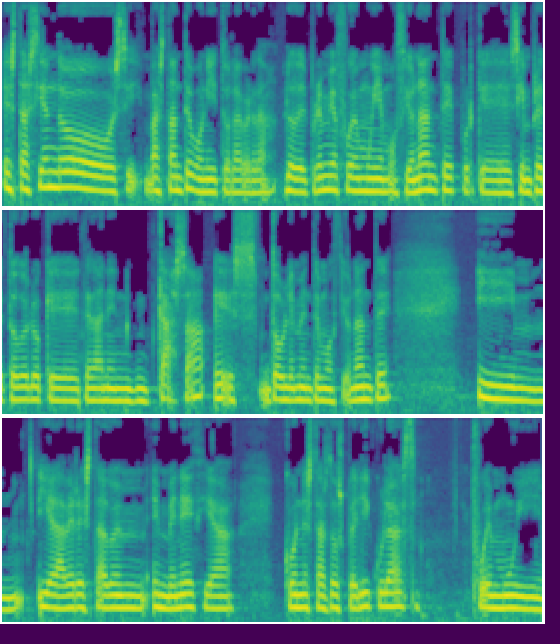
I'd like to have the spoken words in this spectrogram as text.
Está siendo, sí, bastante bonito, la verdad. Lo del premio fue muy emocionante porque siempre todo lo que te dan en casa es doblemente emocionante. Y, y el haber estado en, en Venecia con estas dos películas fue muy,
